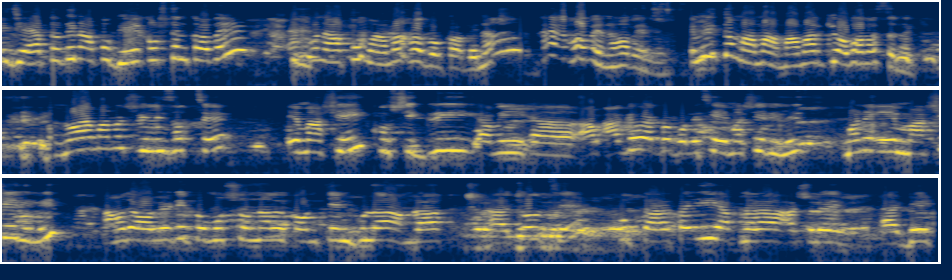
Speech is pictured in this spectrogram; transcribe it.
এই যে এতদিন আপু বিয়ে করছেন কবে? এখন আপু মামা হব কবে, না? হ্যাঁ হবেন হবেন এমনি তো মামা, মামার কি অভাব আছে নাকি? নয়া মানুষ রিলিজ হচ্ছে এ মাসেই, খুব শীঘ্রই আমি আগেও একবার বলেছি এই মাসেই রিলিজ মানে এই মাসেই রিলিজ আমাদের অলরেডি প্রমোশনাল কন্টেন্টগুলো আমরা চলছে। খুব তাড়াতাড়ি আপনারা আসলে ডেট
